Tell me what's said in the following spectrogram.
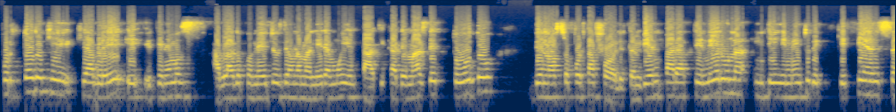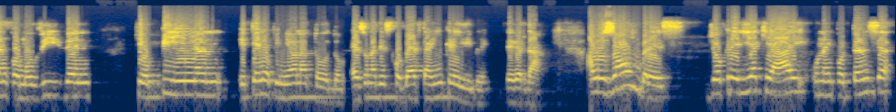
por todo que, que hablé, y, tenemos hablado con ellos de una manera muy empática, además de todo de nuestro portafolio, también para tener un entendimiento de qué piensan, cómo viven, qué opinan, y tiene opinión a todo. Es una descubierta increíble, de verdad. A los hombres, yo creería que hay una importancia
